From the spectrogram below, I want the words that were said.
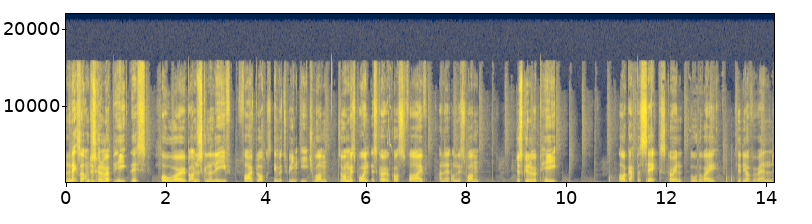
And the next one, I'm just going to repeat this whole row, but I'm just going to leave five blocks in between each one. So on this point, let's go across five, and then on this one, just going to repeat our gap of six going all the way to the other end.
